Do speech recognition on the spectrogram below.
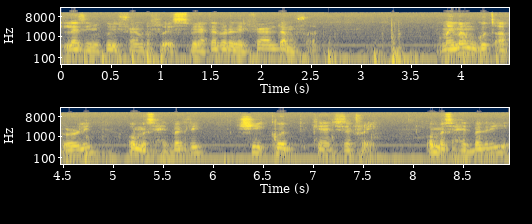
لازم يكون الفعل مضاف له s. بنعتبر إن الفعل ده مفرد. My mom got up early. أم صحيت بدري. She could catch the train أم صحيت بدري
